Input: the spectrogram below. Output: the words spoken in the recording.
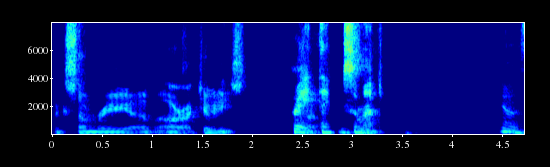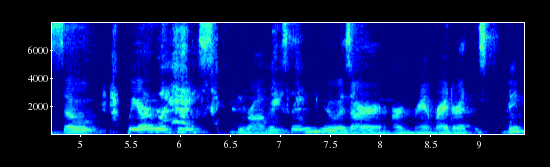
quick summary of our activities. Great, Uh, thank you so Carly? much. Yeah, so we are working with Susan Robinson, who is our, our grant writer at this point,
